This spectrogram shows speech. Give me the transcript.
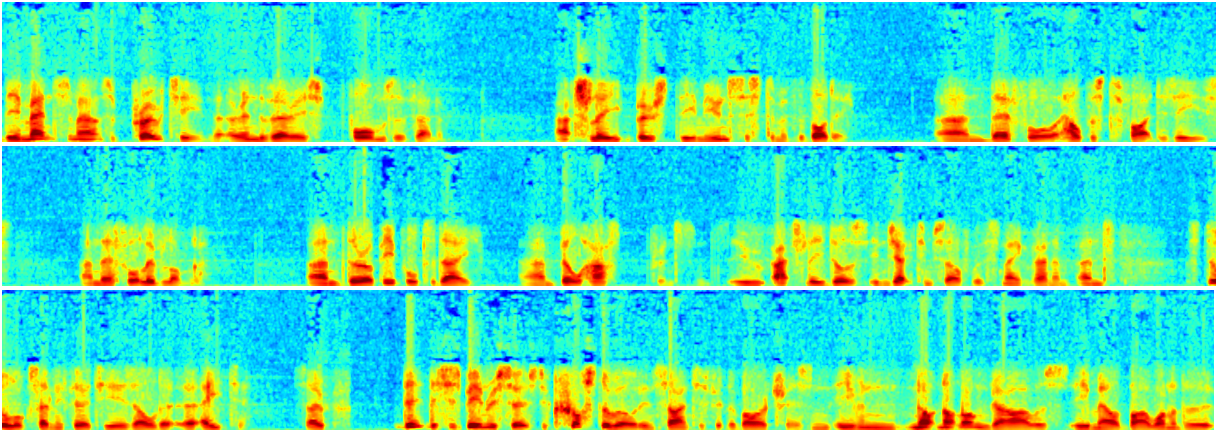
the immense amounts of protein that are in the various forms of venom actually boost the immune system of the body and therefore help us to fight disease and therefore live longer. And there are people today, um, Bill Haast, for instance, who actually does inject himself with snake venom and still looks only 30 years old at, at 80. So th- this is being researched across the world in scientific laboratories, and even not not long ago, I was emailed by one of the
